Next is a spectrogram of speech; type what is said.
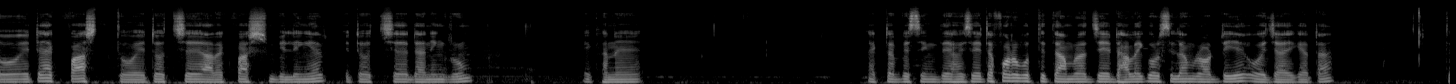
তো এটা এক পাশ, তো এটা হচ্ছে আরেক পাশ বিল্ডিং এর, এটা হচ্ছে ডাইনিং রুম এখানে একটা বেসিং দেওয়া হয়েছে। এটা পরবর্তীতে আমরা যে ঢালাই করছিলাম রড দিয়ে, ওই জায়গাটা। তো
